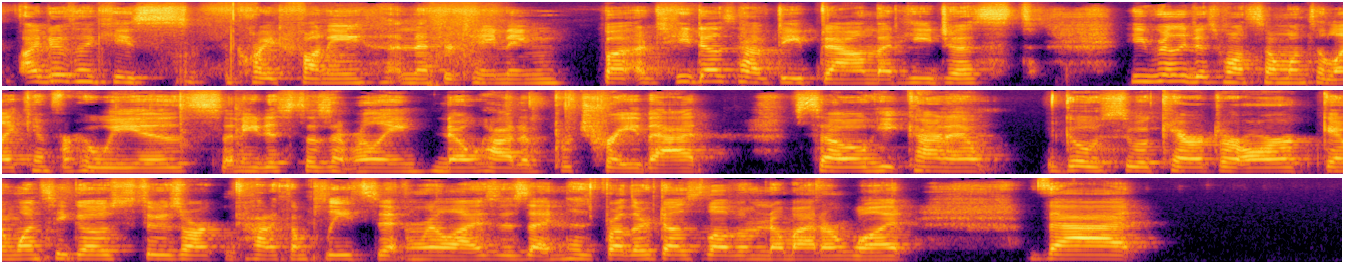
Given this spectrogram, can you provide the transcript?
I do think he's quite funny and entertaining, but he does have deep down that he just, he really just wants someone to like him for who he is, and he just doesn't really know how to portray that. So he kind of goes through a character arc, and once he goes through his arc and kind of completes it and realizes that his brother does love him no matter what, that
